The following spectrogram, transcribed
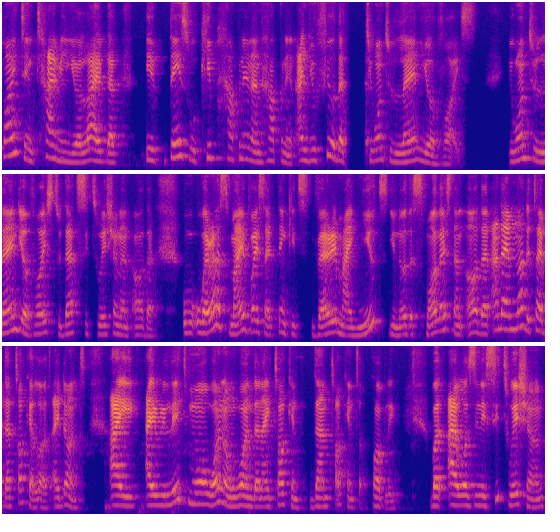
point in time in your life that if things will keep happening and happening, and you feel that you want to learn your voice you want to lend your voice to that situation and all that. Whereas my voice, I think it's very minute, you know, the smallest and all that. And I'm not the type that talk a lot. I don't. I I relate more one-on-one than I talk in than talking to public. But I was in a situation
